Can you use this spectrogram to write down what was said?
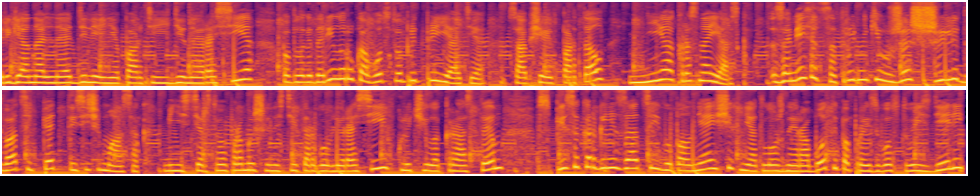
региональное отделение партии «Единая Россия» поблагодарило руководство предприятия, сообщает портал НИА Красноярск. За месяц сотрудники уже сшили 25 тысяч масок. Министерство промышленности и торговли России включило Крастем в список организаций, выполняющих неотложные работы по производству изделий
